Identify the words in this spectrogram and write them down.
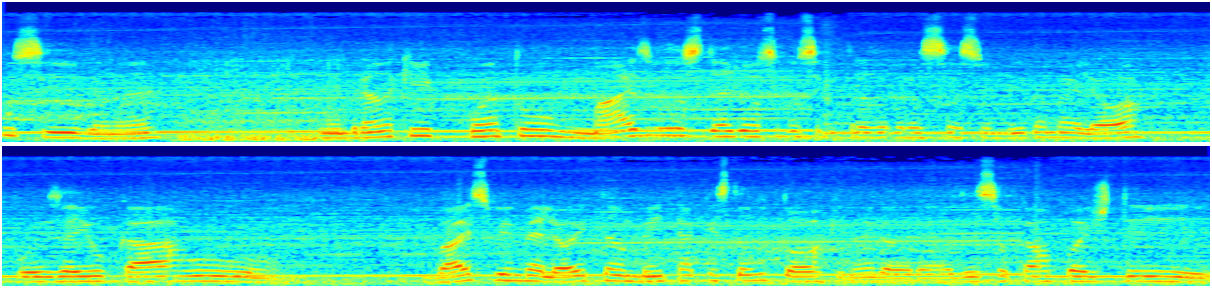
possível, né. Lembrando que quanto mais velocidade você conseguir trazer para essa subida, melhor, pois aí o carro vai subir melhor e também tem a questão do torque, né, galera? Às vezes seu carro pode ter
